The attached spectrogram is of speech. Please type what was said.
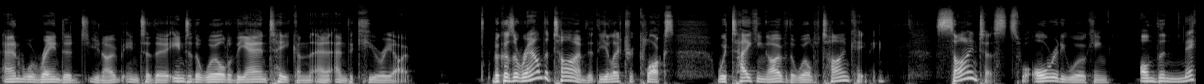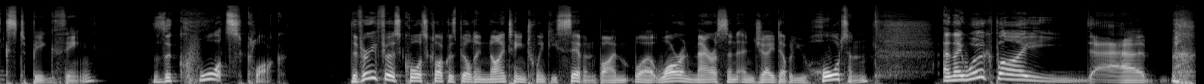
and were rendered, you know, into the into the world of the antique and, and, and the curio. Because around the time that the electric clocks were taking over the world of timekeeping, scientists were already working on the next big thing, the quartz clock. The very first quartz clock was built in 1927 by uh, Warren Marrison and J.W. Horton, and they work by. Uh,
